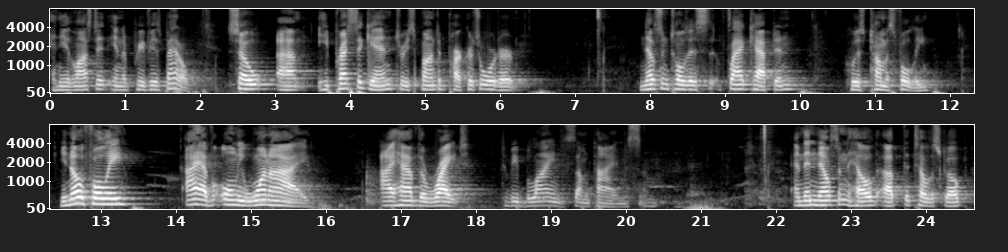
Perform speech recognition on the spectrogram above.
And he had lost it in a previous battle. So um, he pressed again to respond to Parker's order. Nelson told his flag captain, who is Thomas Foley, You know, Foley, I have only one eye. I have the right to be blind sometimes. And then Nelson held up the telescope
